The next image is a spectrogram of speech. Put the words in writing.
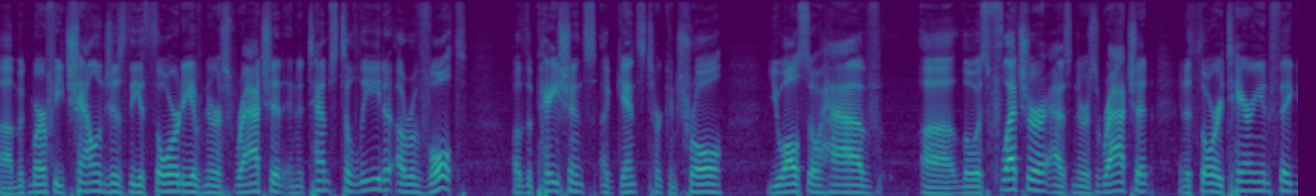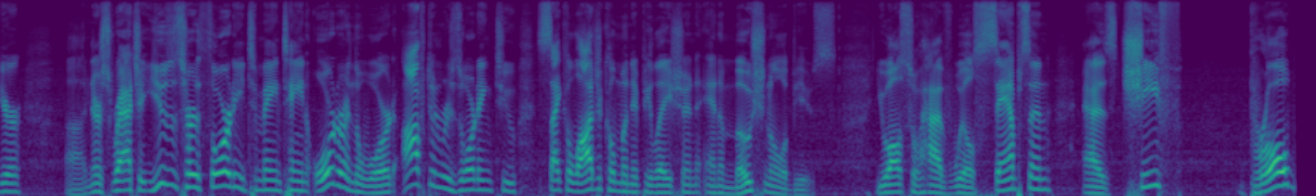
Uh, McMurphy challenges the authority of Nurse Ratched and attempts to lead a revolt of the patients against her control. You also have uh, Lois Fletcher as Nurse Ratched, an authoritarian figure. Uh, Nurse Ratched uses her authority to maintain order in the ward, often resorting to psychological manipulation and emotional abuse. You also have Will Sampson as Chief Bro-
